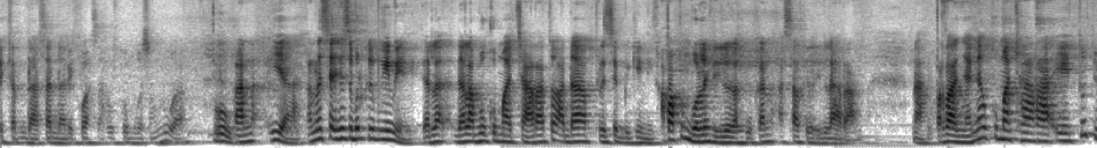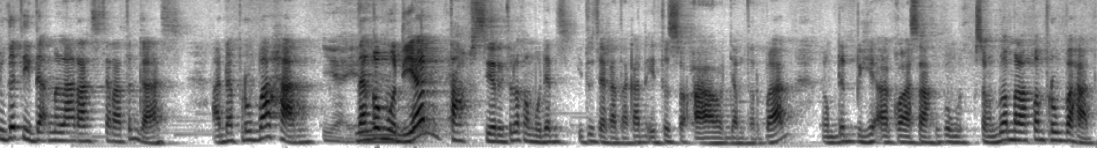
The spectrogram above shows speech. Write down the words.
kecerdasan dari kuasa hukum 02. Karena iya, karena saya, saya sebut begini, dalam, dalam hukum acara itu ada prinsip begini, apa pun boleh dilakukan asal tidak dilarang. Nah, pertanyaannya hukum acara itu juga tidak melarang secara tegas, ada perubahan. Iya, iya. Dan kemudian tafsir itulah kemudian itu saya katakan itu soal jam terbang, kemudian pihak kuasa hukum 02 melakukan perubahan.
